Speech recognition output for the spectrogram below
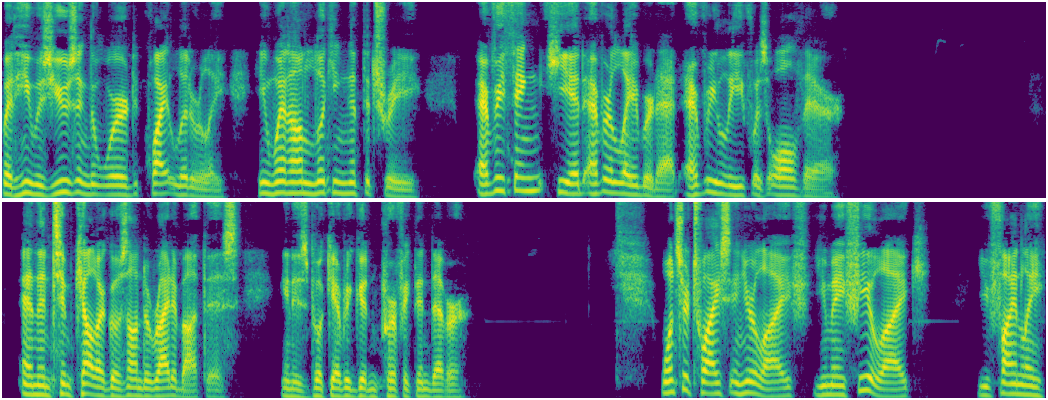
But he was using the word quite literally. He went on looking at the tree. Everything he had ever labored at, every leaf was all there. And then Tim Keller goes on to write about this in his book, Every Good and Perfect Endeavor. Once or twice in your life, you may feel like you've finally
